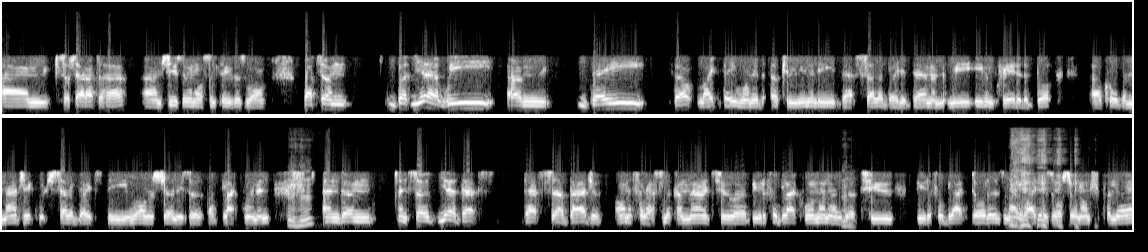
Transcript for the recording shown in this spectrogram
Um, so shout out to her. Um, she's doing awesome things as well. But um, but yeah, we um, they felt like they wanted a community that celebrated them, and we even created a book uh, called The Magic, which celebrates the wellness journeys of, of Black women. Mm-hmm. And um, and so yeah, that's that's a badge of honor for us. Look, I'm married to a beautiful black woman. I've got two beautiful black daughters. My wife is also an entrepreneur,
